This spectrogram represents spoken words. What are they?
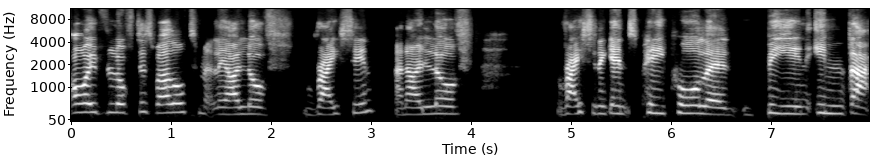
I've loved as well. Ultimately, I love racing and I love racing against people and being in that.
